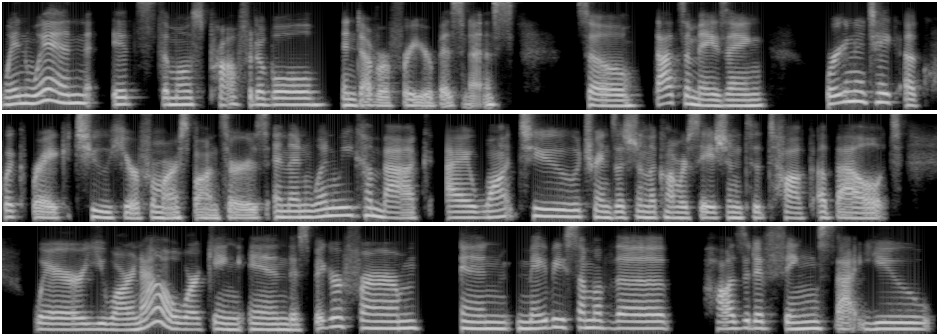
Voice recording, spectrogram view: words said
win win, it's the most profitable endeavor for your business. So that's amazing. We're going to take a quick break to hear from our sponsors. And then when we come back, I want to transition the conversation to talk about where you are now working in this bigger firm and maybe some of the positive things that you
